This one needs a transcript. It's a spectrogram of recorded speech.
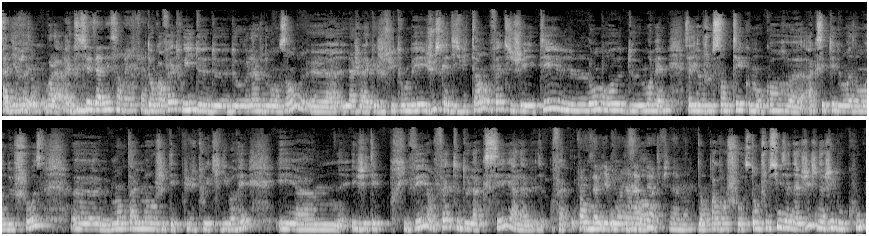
C'est-à-dire, voilà, à toutes ces années sans rien faire. Donc en fait, oui, de, de, de l'âge de 11 ans, euh, l'âge à laquelle je suis tombée jusqu'à 18 ans, en fait, j'ai été l'ombre de moi-même. C'est-à-dire, je sentais que mon corps euh, acceptait de moins en moins de choses. Euh, mentalement, j'étais plus du tout équilibrée et, et j'étais privée en fait de l'accès à la. Enfin, enfin vous n'aviez plus rien à perdre finalement. Non, pas grand-chose. Donc je me suis mise à nager. Je nageais beaucoup.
